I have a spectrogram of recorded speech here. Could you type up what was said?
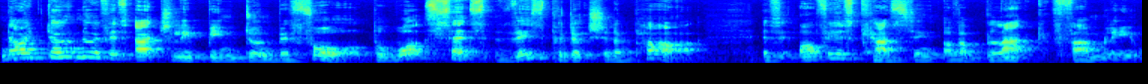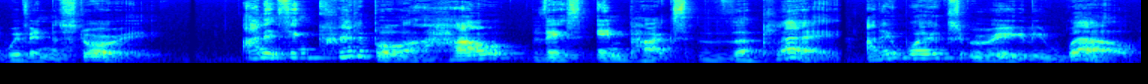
Now, I don't know if it's actually been done before, but what sets this production apart is the obvious casting of a black family within the story. And it's incredible how this impacts the play, and it works really well.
